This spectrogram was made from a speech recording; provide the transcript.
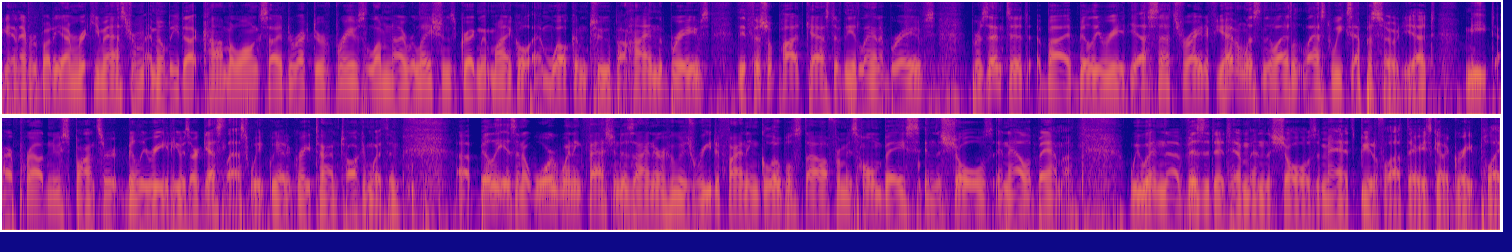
Again, everybody. I'm Ricky Mast from MLB.com alongside Director of Braves Alumni Relations Greg McMichael, and welcome to Behind the Braves, the official podcast of the Atlanta Braves, presented by Billy Reid. Yes, that's right. If you haven't listened to last, last week's episode yet, meet our proud new sponsor, Billy Reid. He was our guest last week. We had a great time talking with him. Uh, Billy is an award winning fashion designer who is redefining global style from his home base in the Shoals in Alabama. We went and uh, visited him in the Shoals, and man, it's beautiful out there. He's got a great place.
